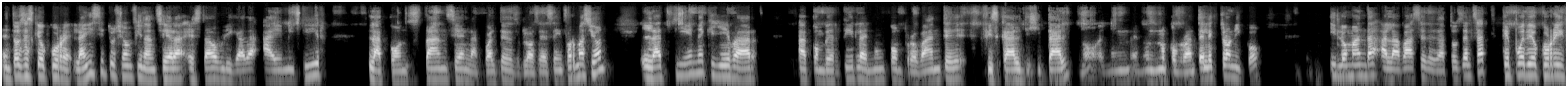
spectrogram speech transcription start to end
Entonces, ¿qué ocurre? La institución financiera está obligada a emitir la constancia en la cual te desglosa esa información, la tiene que llevar a convertirla en un comprobante fiscal digital, ¿no? en, un, un comprobante electrónico, y lo manda a la base de datos del SAT. ¿Qué puede ocurrir?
